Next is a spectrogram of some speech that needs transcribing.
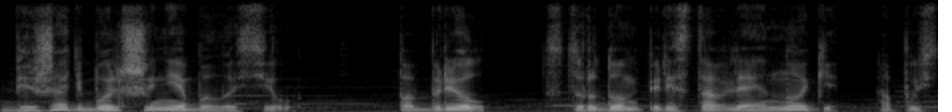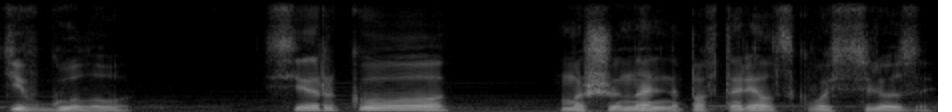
Бежать больше не было сил. Побрел, с трудом переставляя ноги, опустив голову. «Серко!» – машинально повторял сквозь слезы.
